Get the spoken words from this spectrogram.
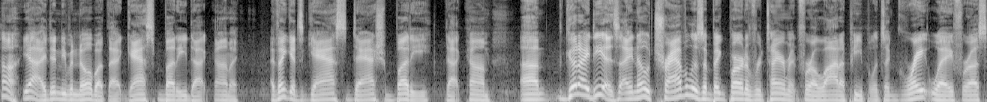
Huh. Yeah, I didn't even know about that. Gasbuddy.com. I, I think it's gas-buddy.com. Um, good ideas. I know travel is a big part of retirement for a lot of people. It's a great way for us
